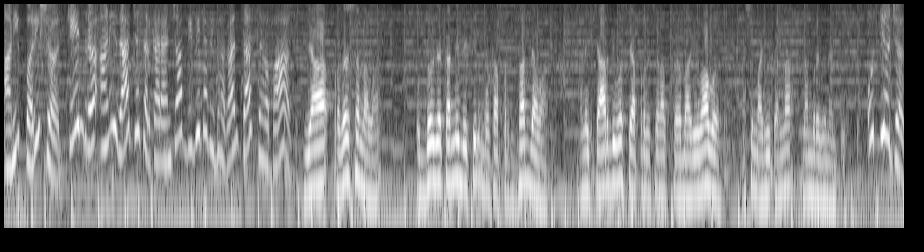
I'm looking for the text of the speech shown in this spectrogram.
आणि परिषद केंद्र आणि राज्य सरकारांच्या विविध विभागांचा सहभाग. या प्रदर्शनाला उद्योजकांनी देखील मोठा प्रतिसाद द्यावा आणि चार दिवस या प्रदर्शनात सहभागी व्हावं. अशी माझी त्यांना नम्र विनंती. उद्योजक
